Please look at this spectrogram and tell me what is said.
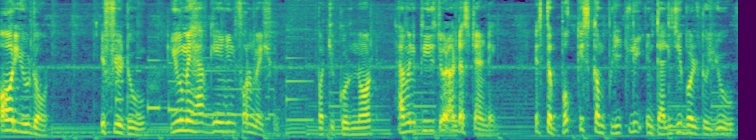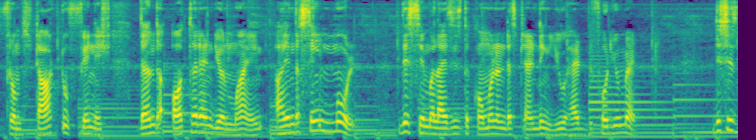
or you don't. If you do, you may have gained information, but you could not have increased your understanding. If the book is completely intelligible to you from start to finish, then the author and your mind are in the same mold. This symbolizes the common understanding you had before you met. This is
